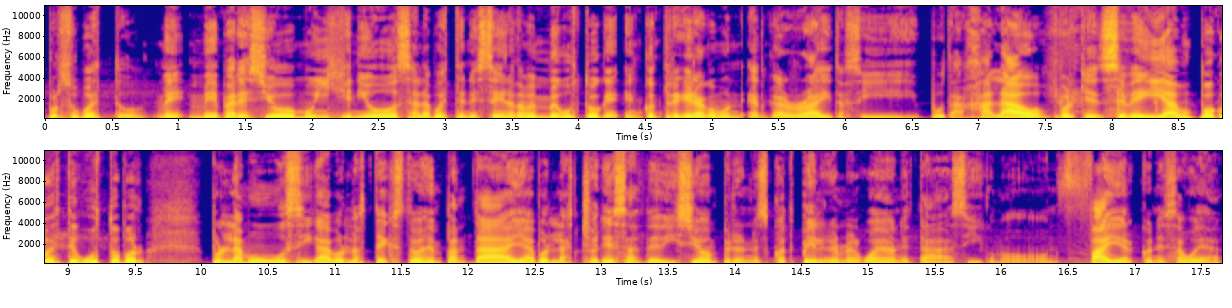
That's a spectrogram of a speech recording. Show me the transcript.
por supuesto. Me, me pareció muy ingeniosa la puesta en escena. También me gustó que encontré que era como un Edgar Wright así, puta, jalao. Porque se veía un poco este gusto por, por la música, por los textos en pantalla, por las chorezas de edición. Pero en Scott Pilgrim el weón está así como on fire con esa wea.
